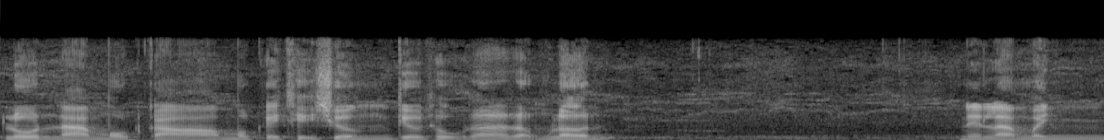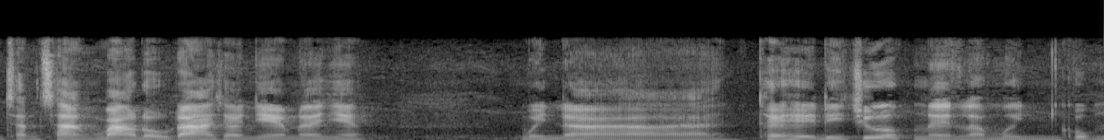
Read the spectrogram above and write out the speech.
luôn là một có một cái thị trường tiêu thụ rất là rộng lớn. Nên là mình sẵn sàng bao đầu ra cho anh em đấy anh em mình là thế hệ đi trước nên là mình cũng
